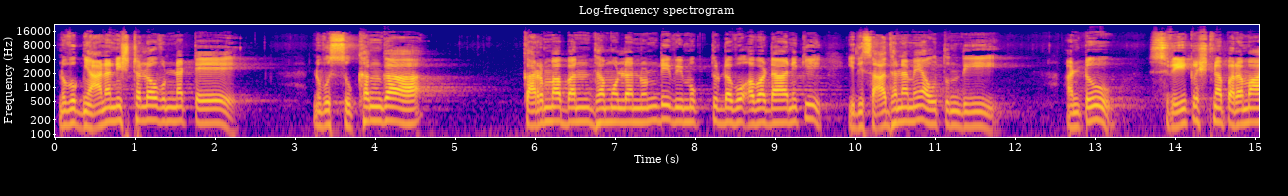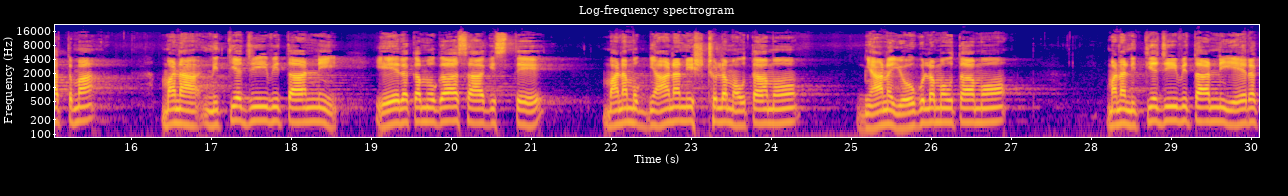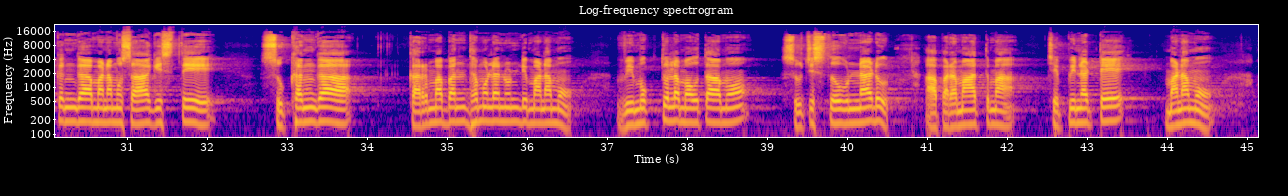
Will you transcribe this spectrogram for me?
నువ్వు జ్ఞాననిష్టలో ఉన్నట్టే. నువ్వు సుఖంగా కర్మబంధముల నుండి విముక్తుడవు అవడానికి ఇది సాధనమే అవుతుంది. అంటూ శ్రీకృష్ణ పరమాత్మ మన నిత్య జీవితాన్ని ఏ రకముగా సాగిస్తే మనము జ్ఞాననిష్ఠులమవుతామో జ్ఞానయోగులమవుతామో మన నిత్య జీవితాన్ని ఏ రకంగా మనము సాగిస్తే సుఖంగా కర్మబంధముల నుండి మనము విముక్తులమవుతామో సూచిస్తూ ఉన్నాడు ఆ పరమాత్మ చెప్పినట్టే మనము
